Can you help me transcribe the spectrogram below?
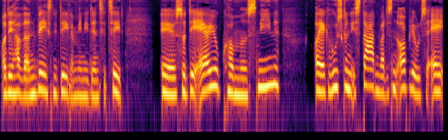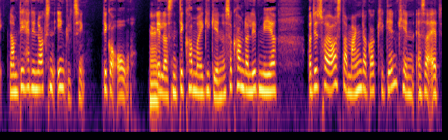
og det har været en væsentlig del af min identitet. Øh, så det er jo kommet snigende, og jeg kan huske, at i starten var det sådan en oplevelse af, at det her det er nok sådan en enkelt ting. Det går over. Mm. Eller sådan, det kommer ikke igen. Og så kom der lidt mere. Og det tror jeg også, der er mange, der godt kan genkende. Altså, at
